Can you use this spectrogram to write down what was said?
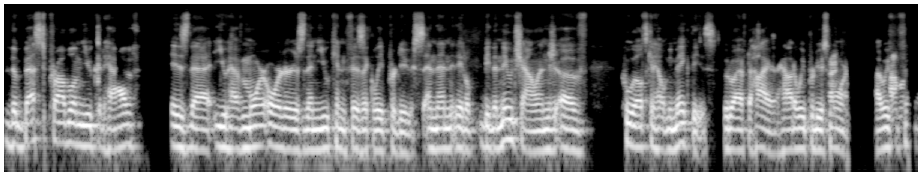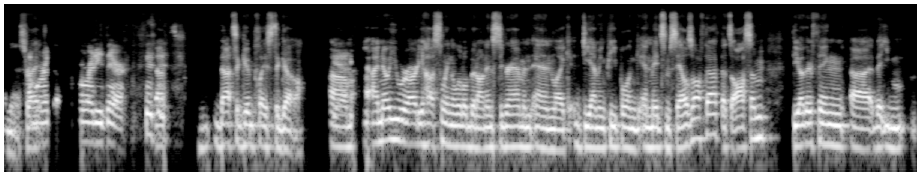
the best problem you could have is that you have more orders than you can physically produce. And then it'll be the new challenge of who else can help me make these? Who do I have to hire? How do we produce more? How do we fulfill I'm, this? Right. I'm already, already there. that's, that's a good place to go. Um, I know you were already hustling a little bit on Instagram and, and like DMing people and, and made some sales off that. That's awesome. The other thing uh, that you m-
